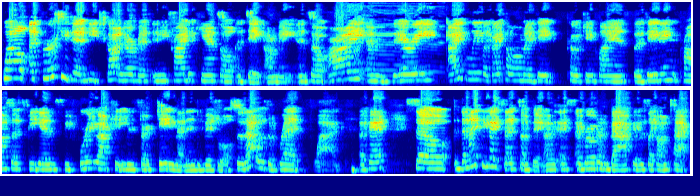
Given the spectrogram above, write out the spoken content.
Well, at first he did. He got nervous and he tried to cancel a date on me. And so I am very, I believe, like I tell all my date coaching clients, the dating process begins before you actually even start dating that individual. So that was a red flag. Okay. So then I think I said something. I, I, I wrote him back. It was like on text.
